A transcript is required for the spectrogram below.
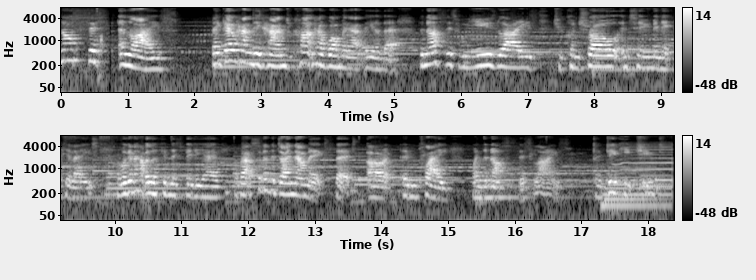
narcissist and lies. They go mm. hand in hand, you can't have one without the other. The narcissist will use lies to control and to manipulate. And we're going to have a look in this video about some of the dynamics that are in play when the narcissist lies. So do keep tuned.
